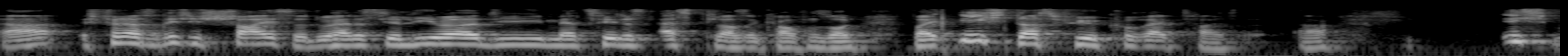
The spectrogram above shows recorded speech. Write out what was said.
Ja, ich finde das richtig scheiße. Du hättest dir lieber die Mercedes S-Klasse kaufen sollen, weil ich das für korrekt halte. Ja. Ich,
